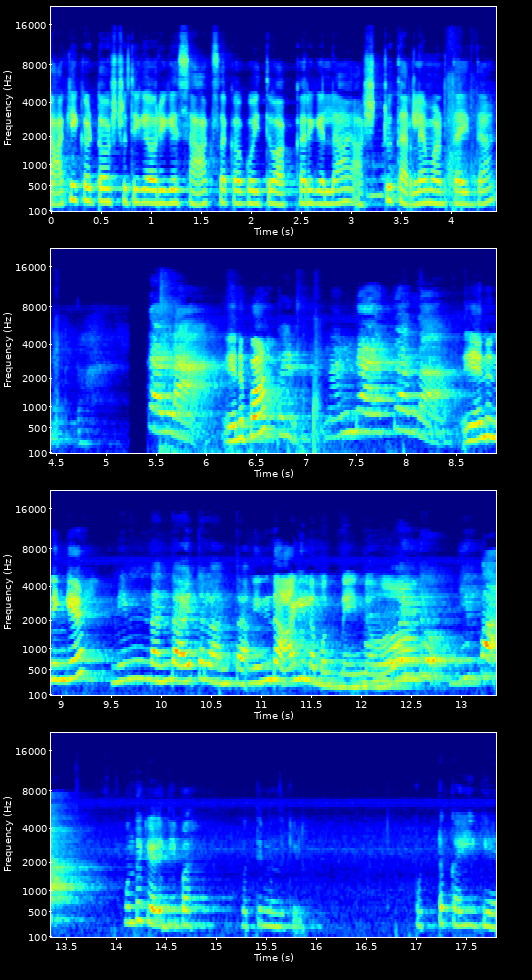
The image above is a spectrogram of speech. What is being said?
ರಾಖಿ ಕಟ್ಟೋ ಅಷ್ಟೊತ್ತಿಗೆ ಅವರಿಗೆ ಸಾಕು ಸಾಕಾಗೋಯ್ತು. ಅಕ್ಕರಿಗೆಲ್ಲ ಅಷ್ಟು ತರಲೆ ಮಾಡ್ತಾ ಇದ್ದ. ಏನಪ್ಪ? ಏನು ನಿಂಗೆ? ನಿನ್ ನಂದು ಆಯ್ತಲ್ಲ ಅಂತ ನಿಂದ ಆಗಿಲ್ಲ ಮಗ್ನೆ ಇನ್ನು. ದೀಪ ಮುಂದೆ ಕೇಳಿ ದೀಪ. ಗೊತ್ತಿ ಮುಂದೆ ಕೇಳಿ. ಪುಟ್ಟ ಕೈಗೆ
